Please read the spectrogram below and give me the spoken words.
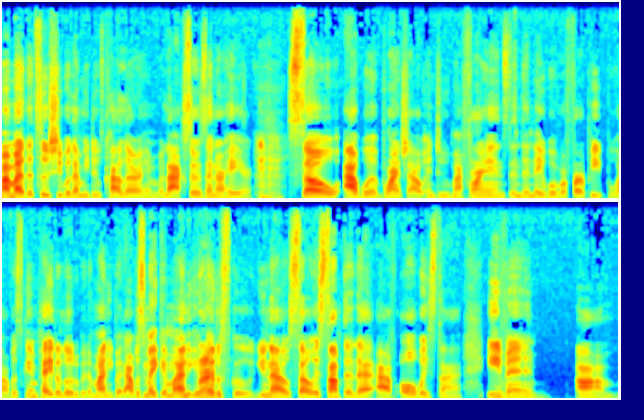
my mother too. She would let me do color and relaxers in her hair. Mm-hmm. So I would branch out and do my friends, and then they would refer people. I was getting paid a little bit of money, but I was making money in right. middle school. You know, so it's something that I've always done. Even um,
